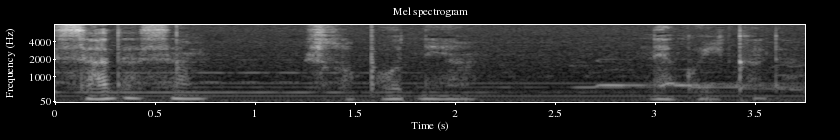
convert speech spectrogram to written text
Sada sam slobodnija nego ikada.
